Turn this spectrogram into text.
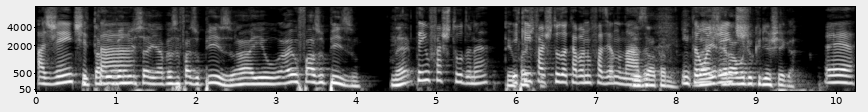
A gente que tá, tá, vivendo isso aí. A pessoa faz o piso, aí eu, aí eu faço o piso, né? Tem o faz tudo, né? Tem e faz quem faz tudo acaba não fazendo nada. Exatamente. Então, Daí a Era gente- onde eu queria chegar. É,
